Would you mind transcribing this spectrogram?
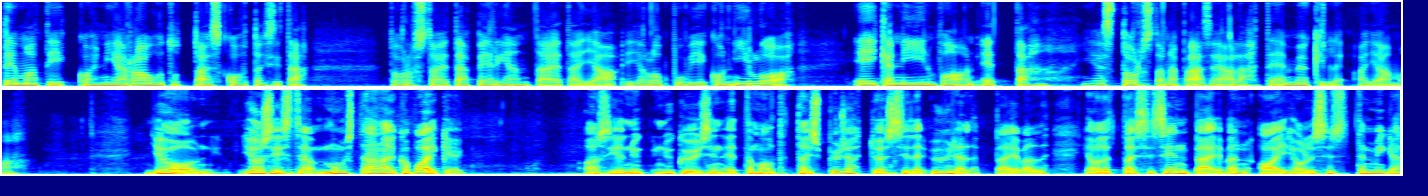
tematiikkoihin ja rauhoituttaisiin kohta sitä torstaita, perjantaita ja, ja loppuviikon iloa – eikä niin vaan, että jes torstaina pääsee lähtee mökille ajamaan. Joo, joo siis se, mun tämä on aika vaikea asia ny- nykyisin, että maltettaisiin pysähtyä sille yhdelle päivälle ja otettaisiin se sen päivän aihe, oli se sitten mikä,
